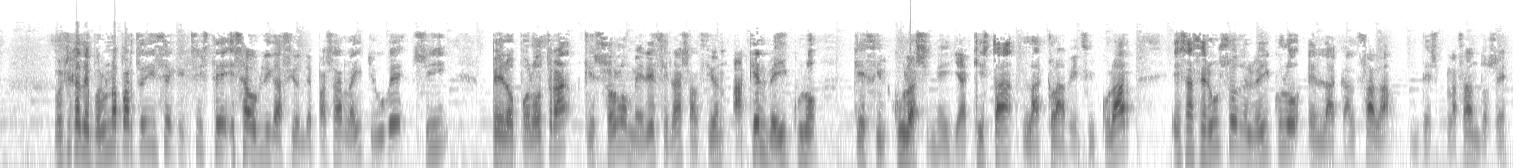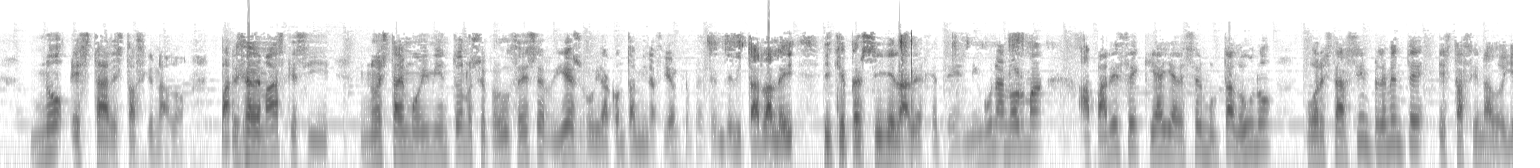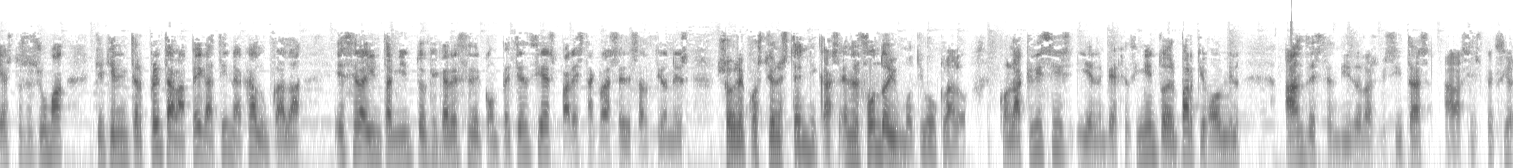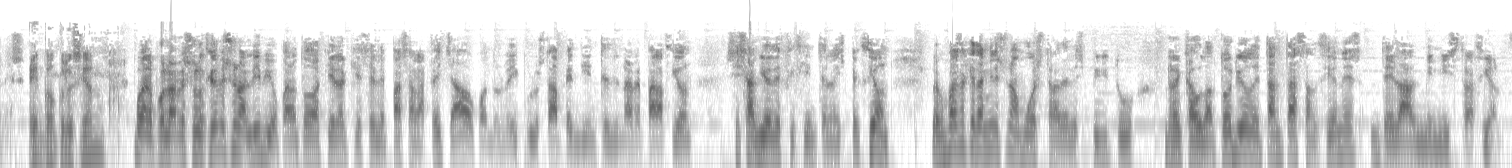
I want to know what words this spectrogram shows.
Pues fíjate, por una parte dice que existe esa obligación de pasar la ITV, sí, pero por otra que solo merece la sanción aquel vehículo que circula sin ella. Aquí está la clave. Circular es hacer uso del vehículo en la calzada, desplazándose, no estar estacionado. Parece además que si no está en movimiento no se produce ese riesgo y la contaminación que pretende evitar la ley y que persigue la DGT. En ninguna norma aparece que haya de ser multado uno por estar simplemente estacionado. Y a esto se suma que quien interpreta la pegatina caducada es el ayuntamiento que carece de competencias para esta clase de sanciones sobre cuestiones técnicas. En el fondo hay un motivo claro. Con la crisis y el envejecimiento del parque móvil han descendido las visitas a las inspecciones. En conclusión. Bueno, pues la resolución es un alivio para todo aquel al que se le pasa la fecha o cuando el vehículo está pendiente de una reparación si salió deficiente en la inspección. Lo que pasa es que también es una muestra del espíritu recaudatorio de tantas sanciones de la Administración.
